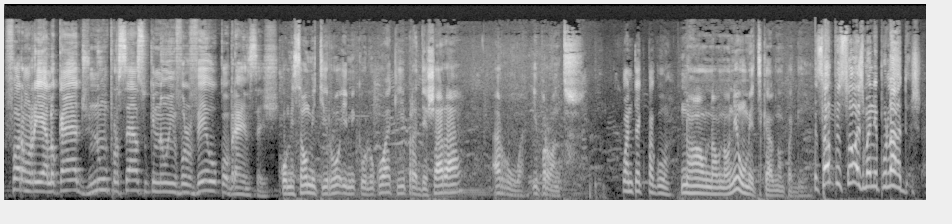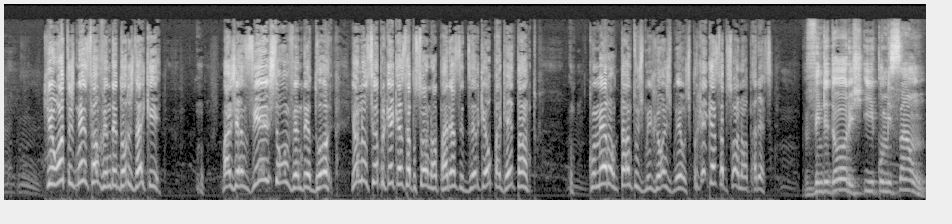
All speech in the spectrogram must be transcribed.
foram realocados num processo que não envolveu cobranças. A comissão me tirou e me colocou aqui para deixar a, a rua e pronto. Quanto é que pagou? Não, não, não, nem um medical não paguei. São pessoas manipuladas que outros nem são vendedores daqui. Mas existe um vendedor. Eu não sei por que, essa pessoa não aparece dizer que eu paguei tanto. Comeram tantos milhões meus. Por que, que essa pessoa não aparece? Vendedores e comissão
